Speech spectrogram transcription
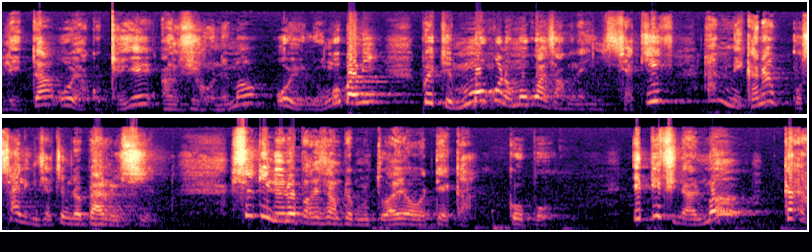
leta oyo akocreye environnement oyo elongobani po ete moko na moko azalaka na initiative ameka na kosala initiative na mpe aréussir soki lelo par exemple moto aya oteka kopo et puis finalement kaka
